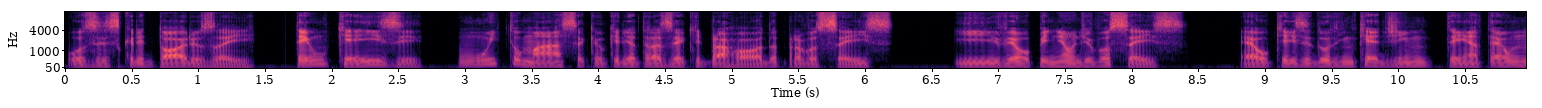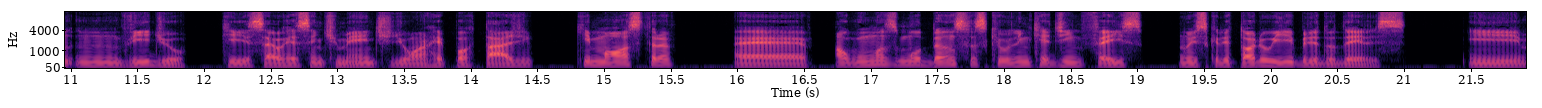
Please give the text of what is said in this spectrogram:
os escritórios aí. Tem um case muito massa que eu queria trazer aqui para a roda para vocês e ver a opinião de vocês. É o case do LinkedIn, tem até um, um vídeo que saiu recentemente de uma reportagem que mostra é, algumas mudanças que o LinkedIn fez no escritório híbrido deles. E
